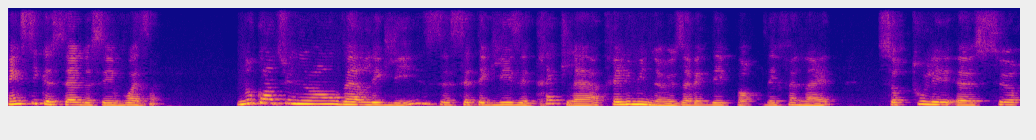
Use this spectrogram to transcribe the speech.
ainsi que celle de ses voisins. Nous continuons vers l'église. Cette église est très claire, très lumineuse, avec des portes, des fenêtres sur, euh, sur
